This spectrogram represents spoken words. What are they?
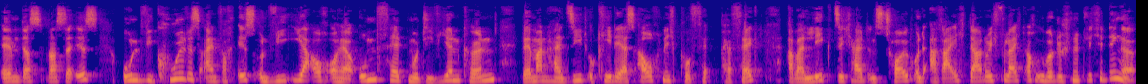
ähm, das, was da ist. Und wie cool das einfach ist und wie ihr auch euer Umfeld motivieren könnt, wenn man halt sieht, okay, der ist auch nicht perfekt, aber legt sich halt ins Zeug und erreicht dadurch vielleicht auch überdurchschnittliche Dinge.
